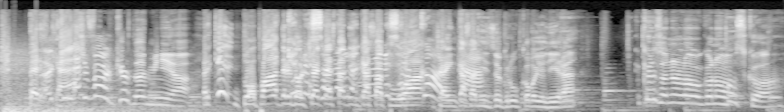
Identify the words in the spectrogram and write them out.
E Perché? che ci fa a casa mia? Perché tuo padre Che Dolcetto ne è stato in casa tua? Cioè in casa di Zocrucco, voglio dire. So, non lo conosco.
